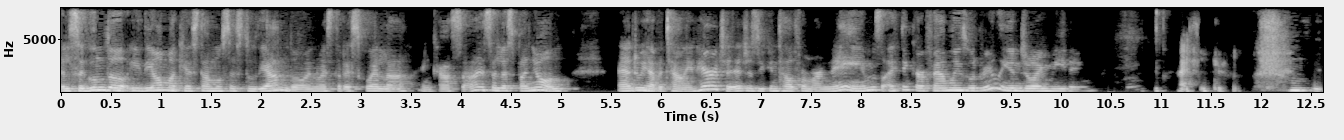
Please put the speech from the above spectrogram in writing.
El segundo idioma que estamos estudiando en nuestra escuela en casa es el español. And we have Italian heritage, as you can tell from our names. I think our families would really enjoy meeting.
